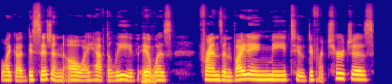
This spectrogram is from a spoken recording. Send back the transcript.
like a decision. Oh, I have to leave. It Mhm. was friends inviting me to different churches.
